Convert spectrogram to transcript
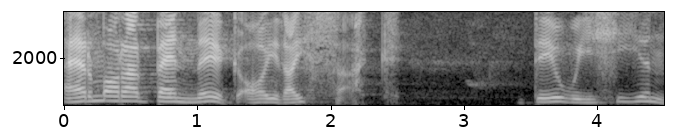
Er mor arbennig oedd Isaac, Dyw ei hun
